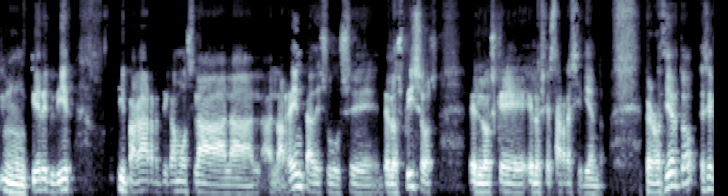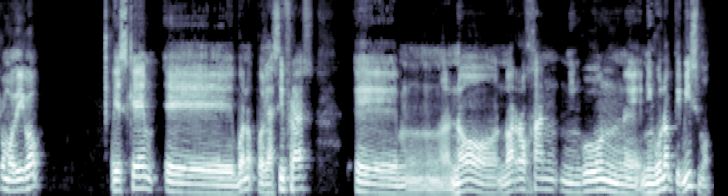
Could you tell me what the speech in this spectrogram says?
mm, quiere vivir y pagar, digamos, la, la, la renta de sus de los pisos en los que en los que está residiendo. Pero lo cierto es que, como digo, es que bueno, pues las cifras eh, no, no arrojan ningún eh, ningún optimismo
